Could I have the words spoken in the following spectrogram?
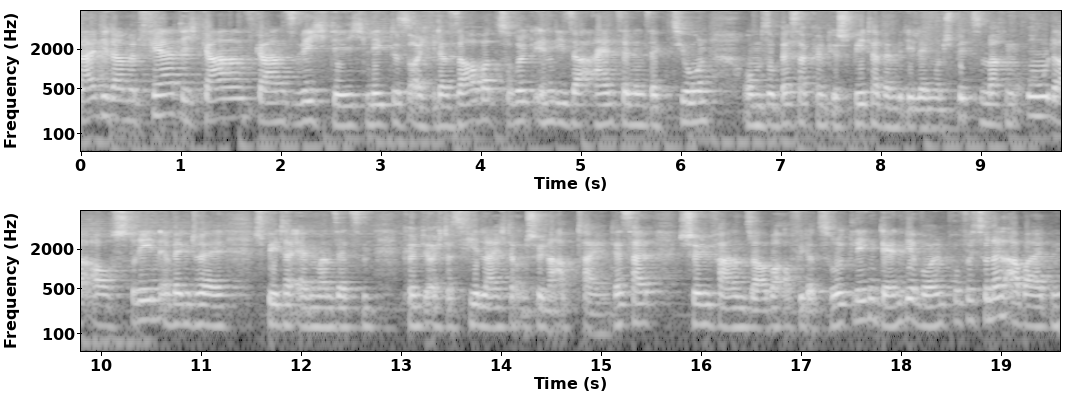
Seid ihr damit fertig? Ganz, ganz wichtig, legt es euch wieder sauber zurück in dieser einzelnen Sektion. Umso besser könnt ihr später, wenn wir die Längen und Spitzen machen oder auch Strähnen eventuell später irgendwann setzen, könnt ihr euch das viel leichter und schöner abteilen. Deshalb schön fahren und sauber auch wieder zurücklegen, denn wir wollen professionell arbeiten.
